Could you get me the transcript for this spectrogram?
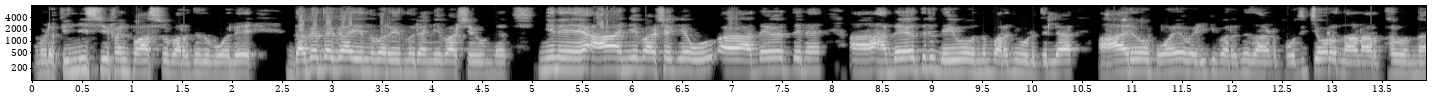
നമ്മുടെ ഫിന്നി സ്റ്റീഫൻ പാസ്റ്റർ പറഞ്ഞതുപോലെ ദഗദഗ എന്ന് പറയുന്ന ഒരു അന്യഭാഷയുണ്ട്. ഇങ്ങനെ ആ അന്യഭാഷയ്ക്ക് അദ്ദേഹത്തിന് അദ്ദേഹത്തിന് ദൈവം ഒന്നും പറഞ്ഞു കൊടുത്തില്ല. ആരോ പോയ വഴിക്ക് പറഞ്ഞതാണ് പൊതിച്ചോറെന്നാണ് അർത്ഥമെന്ന്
